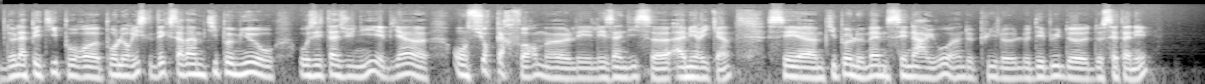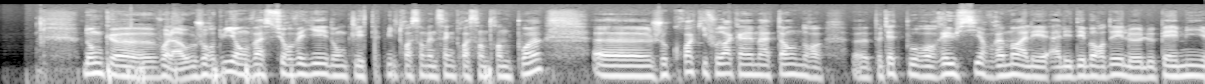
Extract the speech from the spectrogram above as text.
de l'appétit pour euh, pour le risque. Dès que ça va un petit peu mieux aux, États-Unis, eh bien euh, on surperforme les, indices américains. C'est un petit peu le même scénario hein, depuis le, début de cette année. Donc euh, voilà, aujourd'hui on va surveiller donc les 7325-330 points. Euh, je crois qu'il faudra quand même attendre euh, peut-être pour réussir vraiment à les, déborder le, PMI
